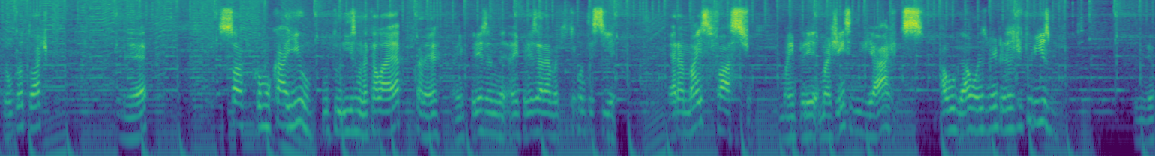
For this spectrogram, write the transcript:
então, um protótipo, né? Só que como caiu o turismo naquela época, né? A empresa, a empresa era, o que, que acontecia? Era mais fácil uma, uma agência de viagens alugar ônibus para uma empresa de turismo. Entendeu?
